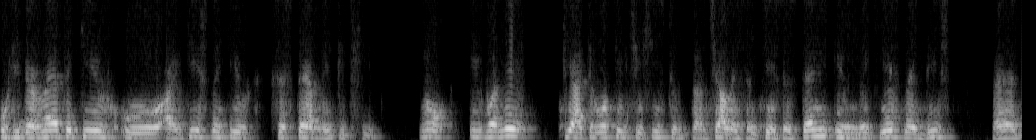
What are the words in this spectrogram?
У гібернетиків, у айтішників системний підхід. Ну, і вони 5 років чи 6 навчалися в цій системі, і в них є найбільш е,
